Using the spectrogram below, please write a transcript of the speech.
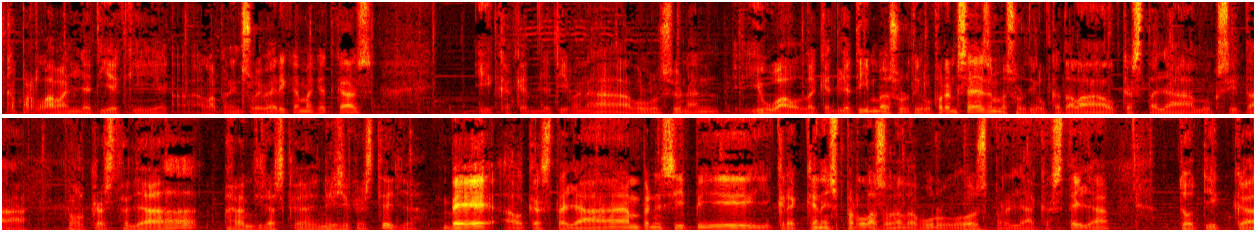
que parlava en llatí aquí a la península Ibèrica, en aquest cas, i que aquest llatí va anar evolucionant. Igual, d'aquest llatí va sortir el francès, em va sortir el català, el castellà, l'occità... Però el castellà, ara em diràs que neix a Castella. Bé, el castellà, en principi, crec que neix per la zona de Burgos, per allà a Castella, tot i que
